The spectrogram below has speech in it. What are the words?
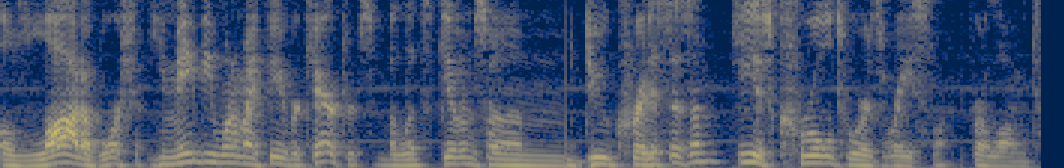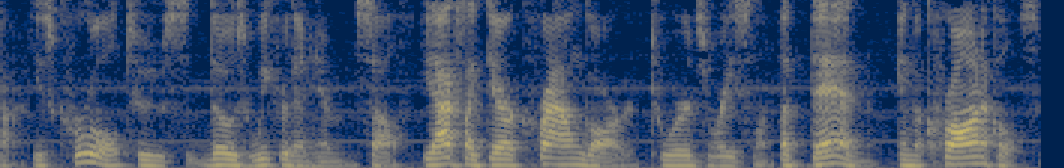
a, lot of worship. He may be one of my favorite characters, but let's give him some due criticism. He is cruel towards Raistlin for a long time. He's cruel to those weaker than himself. He acts like Derek Crownguard towards Raistlin. But then in the Chronicles,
